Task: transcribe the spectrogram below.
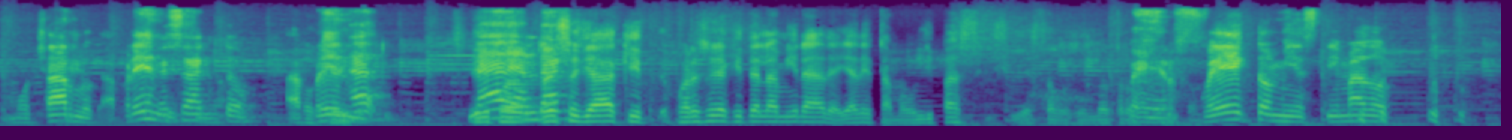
Como Charlotte. Aprende. Exacto. Aprende. por, eso ya quité, por eso ya quité la mira de allá de Tamaulipas y ya estamos viendo otro. Perfecto, mi estimado.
